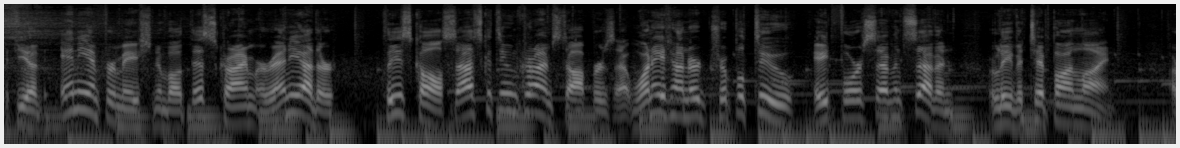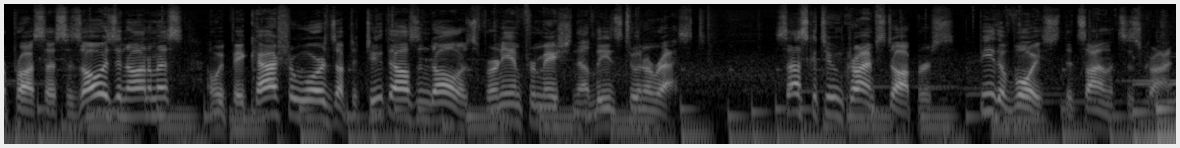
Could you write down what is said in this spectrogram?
if you have any information about this crime or any other, please call Saskatoon Crime Stoppers at 1-800-222-8477 or leave a tip online. Our process is always anonymous and we pay cash rewards up to $2,000 for any information that leads to an arrest. Saskatoon Crime Stoppers, be the voice that silences crime.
